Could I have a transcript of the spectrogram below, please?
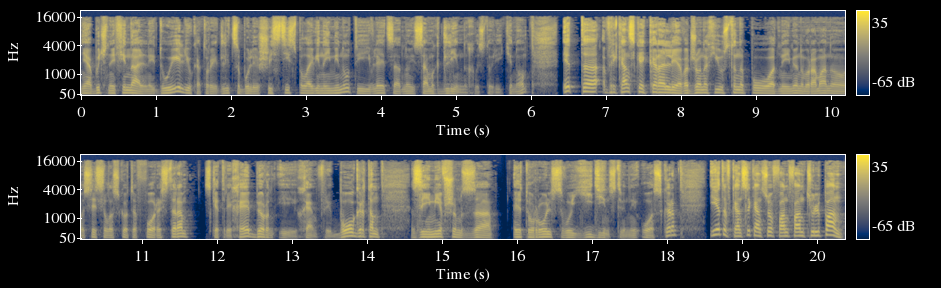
необычной финальной дуэлью, которая длится более шести с половиной минут и является одной из самых длинных в истории кино. Это «Африканская королева» Джона Хьюстона по одноименному роману Сесила Скотта Форестера с Кэтри Хэбберн и Хэмфри Богартом, заимевшим за эту роль свой единственный Оскар. И это, в конце концов, «Фанфан Тюльпан»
